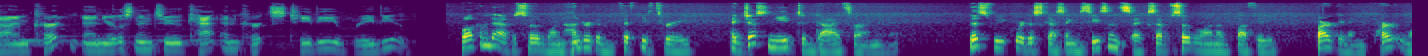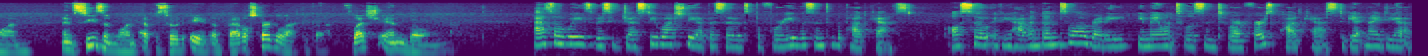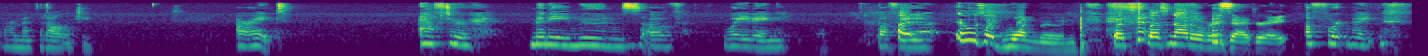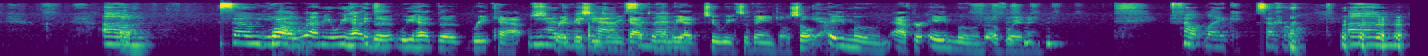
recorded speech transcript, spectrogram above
Kat. And I'm Kurt, and you're listening to Kat and Kurt's TV Review. Welcome to episode 153 I Just Need to Die for a Minute. This week we're discussing season 6, episode 1 of Buffy, Bargaining, part 1, and season 1, episode 8 of Battlestar Galactica, Flesh and Bone. As always, we suggest you watch the episodes before you listen to the podcast. Also, if you haven't done so already, you may want to listen to our first podcast to get an idea of our methodology. All right. After many moons of waiting, Buffy. I, it was like one moon, but let's not over exaggerate. A fortnight. um, so yeah. Well, I mean, we had the we had the recaps, We had right? the season recaps, recaps, and and, then, then- we had two weeks of Angel. So Yeah. a moon after a moon of waiting. felt like several. Um,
